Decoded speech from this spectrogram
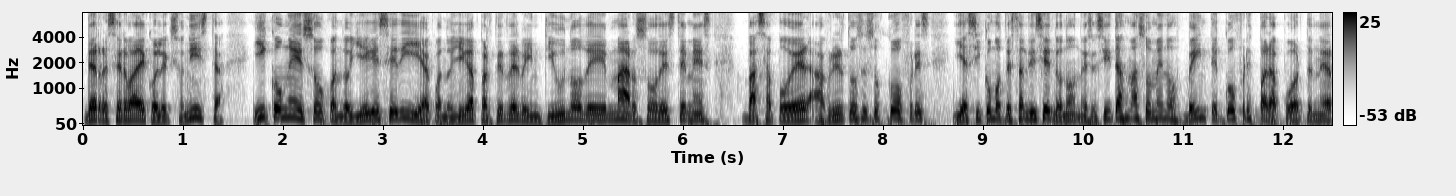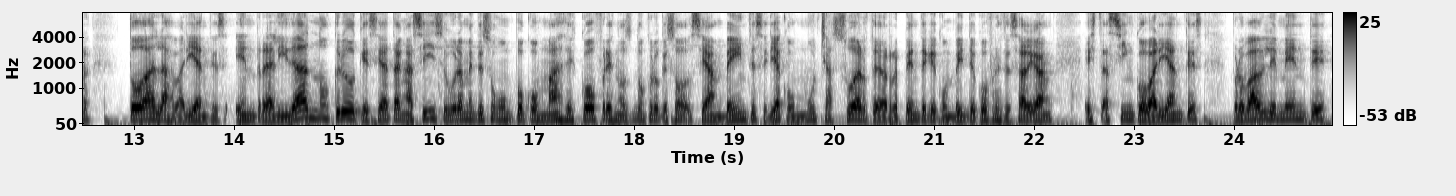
de reserva de coleccionista y con eso cuando llegue ese día, cuando llegue a partir del 21 de marzo de este mes, vas a poder abrir todos esos cofres y así como te están diciendo, no, necesitas más o menos 20 cofres para poder tener todas las variantes. En realidad no creo que sea tan así, seguramente son un poco más de cofres, no, no creo que sean 20, sería con mucha suerte de repente que con 20 cofres te salgan estas 5 variantes. Probablemente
